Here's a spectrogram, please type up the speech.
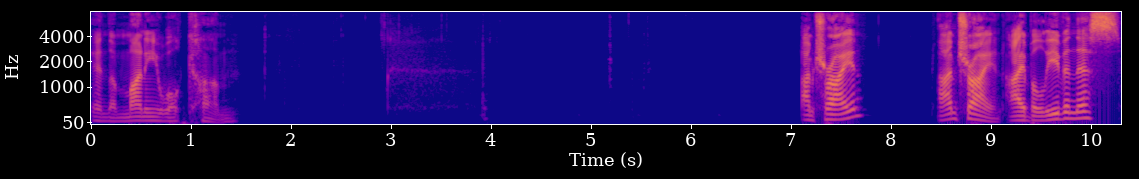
and the money will come. I'm trying. I'm trying. I believe in this.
